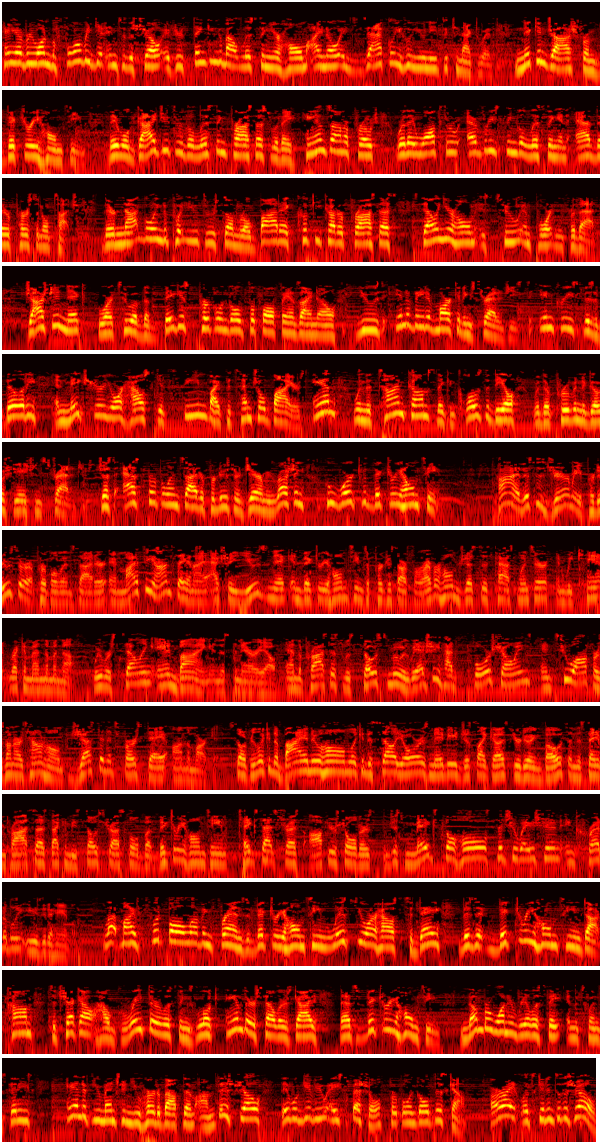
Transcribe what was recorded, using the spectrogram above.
Hey everyone, before we get into the show, if you're thinking about listing your home, I know exactly who you need to connect with Nick and Josh from Victory Home Team. They will guide you through the listing process with a hands on approach where they walk through every single listing and add their personal touch. They're not going to put you through some robotic, cookie cutter process. Selling your home is too important for that. Josh and Nick, who are two of the biggest purple and gold football fans I know, use innovative marketing strategies to increase visibility and make sure your house gets seen by potential buyers. And when the time comes, they can close the deal with their proven negotiation strategies. Just ask Purple Insider producer Jeremy Rushing, who worked with Victory Home Team. Hi, this is Jeremy, producer at Purple Insider, and my fiance and I actually used Nick and Victory Home Team to purchase our forever home just this past winter, and we can't recommend them enough. We were selling and buying in this scenario, and the process was so smooth. We actually had four showings and two offers on our townhome just in its first day on the market. So if you're looking to buy a new home, looking to sell yours, maybe just like us, you're doing both in the same process, that can be so stressful, but Victory Home Team takes that stress off your shoulders and just makes the whole situation incredibly easy to handle. Let my football loving friends at Victory Home Team list your house today. Visit victoryhometeam.com to check out how great their listings look and their seller's guide. That's Victory Home Team, number one in real estate in the Twin Cities. And if you mention you heard about them on this show, they will give you a special purple and gold discount. All right, let's get into the show.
